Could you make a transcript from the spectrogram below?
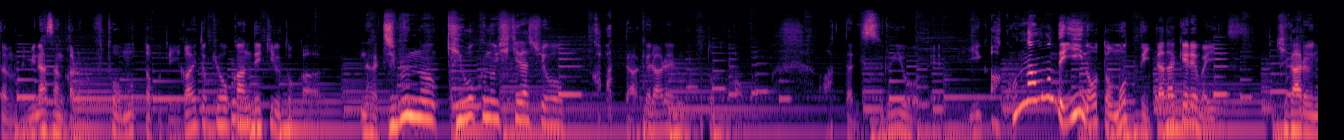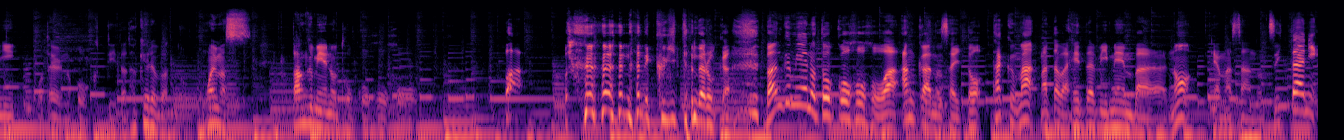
たので皆さんからのふと思ったこと意外と共感できるとかなんか自分の記憶の引き出しをかばって開けられることとかもあったりするようであこんなもんでいいの？と思っていただければいいです。気軽にお便りの方送っていただければと思います番組への投稿方法は なんで区切ったんだろうか。番組への投稿方法はアンカーのサイトたくままたはヘンタビメンバーの山さんのツイッターに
